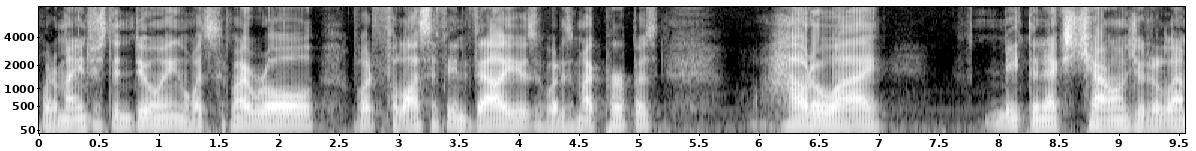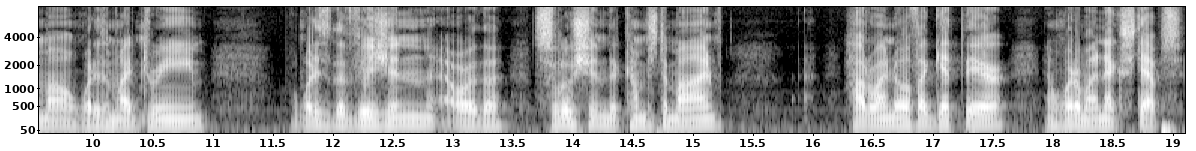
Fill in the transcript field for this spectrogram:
what am I interested in doing? What's my role? What philosophy and values? What is my purpose? How do I meet the next challenge or dilemma? What is my dream? What is the vision or the solution that comes to mind? How do I know if I get there? And what are my next steps?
